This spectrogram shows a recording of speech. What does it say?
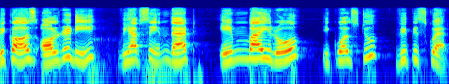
Because already we have seen that m by rho equals to V p square.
